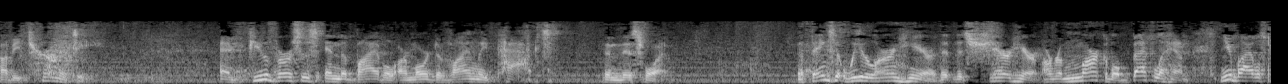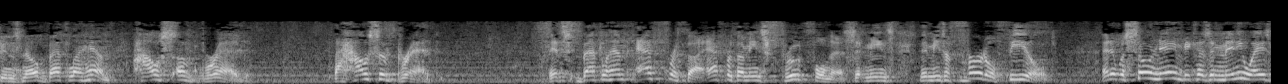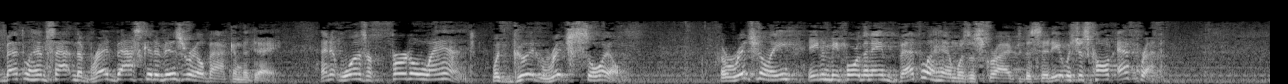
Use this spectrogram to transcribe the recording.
of eternity. And few verses in the Bible are more divinely packed than this one. The things that we learn here, that, that's shared here, are remarkable. Bethlehem. You Bible students know Bethlehem, house of bread. The house of bread. It's Bethlehem Ephrathah. Ephrathah means fruitfulness. It means, it means a fertile field. And it was so named because in many ways Bethlehem sat in the breadbasket of Israel back in the day. And it was a fertile land with good, rich soil. Originally, even before the name Bethlehem was ascribed to the city, it was just called Ephrath.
